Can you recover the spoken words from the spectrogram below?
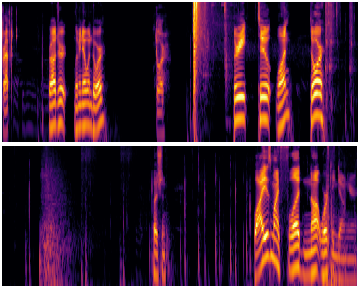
Prepped. Roger, let me know when door. Door. Three, two, one. Door. Pushing. Why is my flood not working down here?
